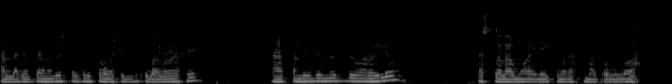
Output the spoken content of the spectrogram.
আল্লাহ যাতে আমাদের সকল প্রবাসীদেরকে ভালো রাখে। আপনাদের জন্য দোয়া রইল। আসসালামু আলাইকুম রহমতুল্লাহ।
